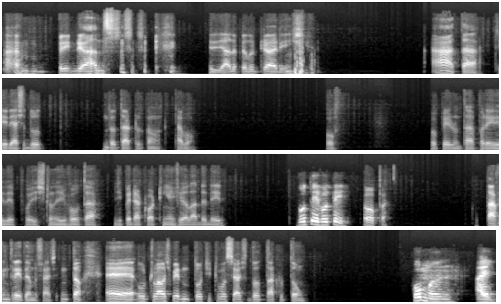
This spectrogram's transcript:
Ah, obrigado. Obrigado pelo carinho. Ah, tá. Ele acha do, do Tartutão. Tá bom. Vou, vou perguntar pra ele depois, quando ele voltar, de pegar a coquinha gelada dele. Voltei, voltei. Opa. Tava entretendo o chat. Então, é, o Claudio perguntou o que que você acha do Otaku Tom. Pô, mano. Aí,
